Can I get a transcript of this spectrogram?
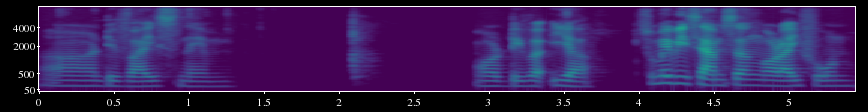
Uh, device name or device yeah. So maybe Samsung or iPhone.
